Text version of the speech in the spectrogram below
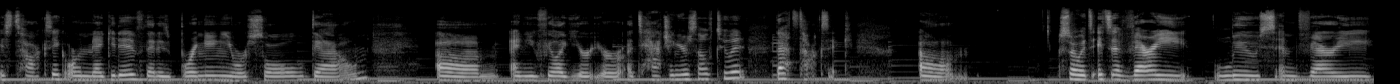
is toxic or negative that is bringing your soul down, um, and you feel like you're you're attaching yourself to it, that's toxic. Um, so it's it's a very loose and very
